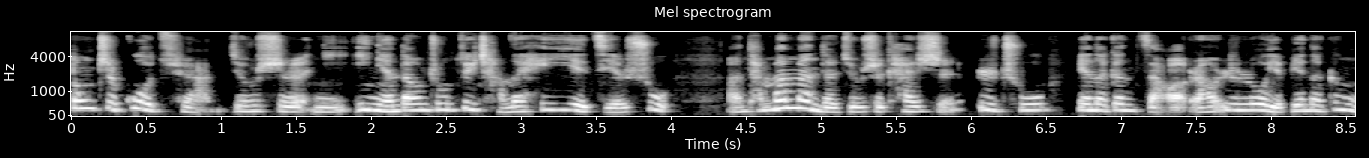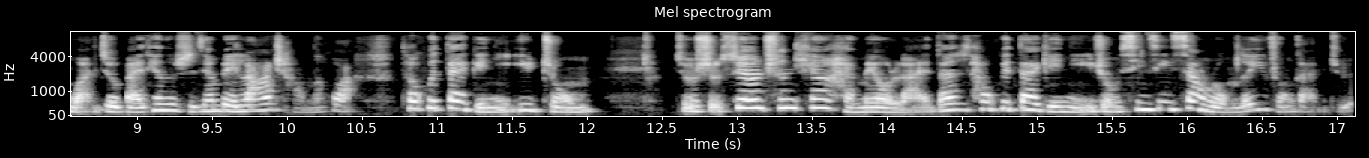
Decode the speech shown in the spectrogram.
冬至过去啊，就是你一年当中最长的黑夜结束啊，它慢慢的就是开始日出变得更早，然后日落也变得更晚，就白天的时间被拉长的话，它会带给你一种，就是虽然春天还没有来，但是它会带给你一种欣欣向荣的一种感觉，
